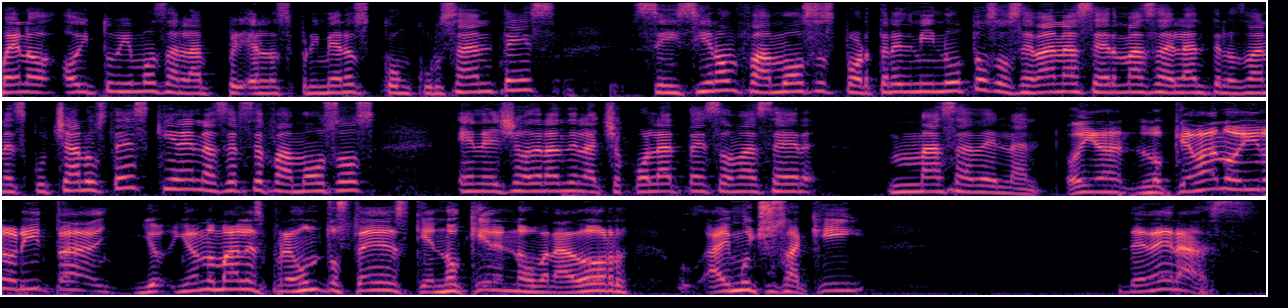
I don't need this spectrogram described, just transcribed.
Bueno, hoy tuvimos a, los primeros concursantes. ¿Se hicieron famosos por tres minutos o se van a hacer más adelante? Los van a escuchar. ¿Ustedes quieren hacerse famosos en el show de la chocolata? Eso va a ser más adelante. Oigan, lo que van a oír ahorita, yo, yo nomás les pregunto a ustedes que no quieren Obrador. Hay muchos aquí. De veras,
